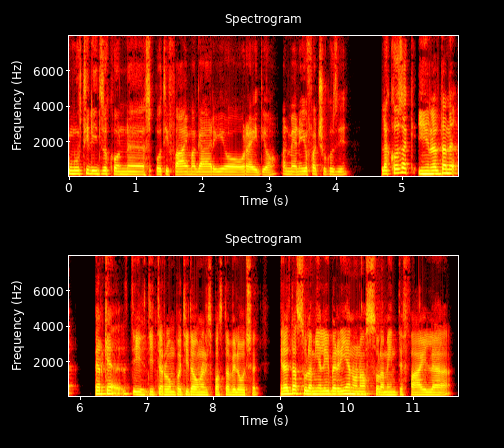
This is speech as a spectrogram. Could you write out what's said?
un utilizzo con eh, Spotify magari o radio, almeno io faccio così. La cosa che... In realtà, ne... perché ti, ti interrompo e ti do una risposta veloce. In realtà sulla mia libreria non ho solamente file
